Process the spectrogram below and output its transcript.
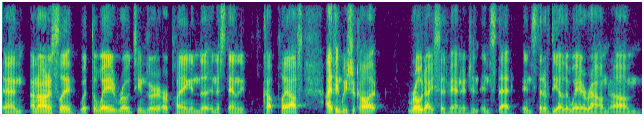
And and honestly, with the way road teams are, are playing in the in the Stanley Cup playoffs, I think we should call it road ice advantage in, instead instead of the other way around. Um,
